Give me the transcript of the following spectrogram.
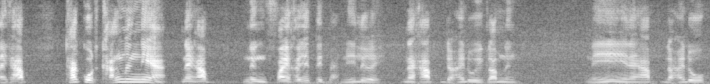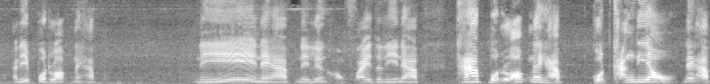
นะครับถ้ากดครั้งหนึ่งเนี่ยนะครับหนึ่งไฟเขาจะติดแบบนี้เลยนะครับ เดี๋ยวให้ดูอีกรอบหนึ่งนี่นะครับเดี๋ยวให้ดูอันนี้ปลดล็อกนะครับนี่นะครับในเรื่องของไฟตัวนี้นะครับ ถ้าปลดล็อกนะครับ กดครั้งเดียวนะครับ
